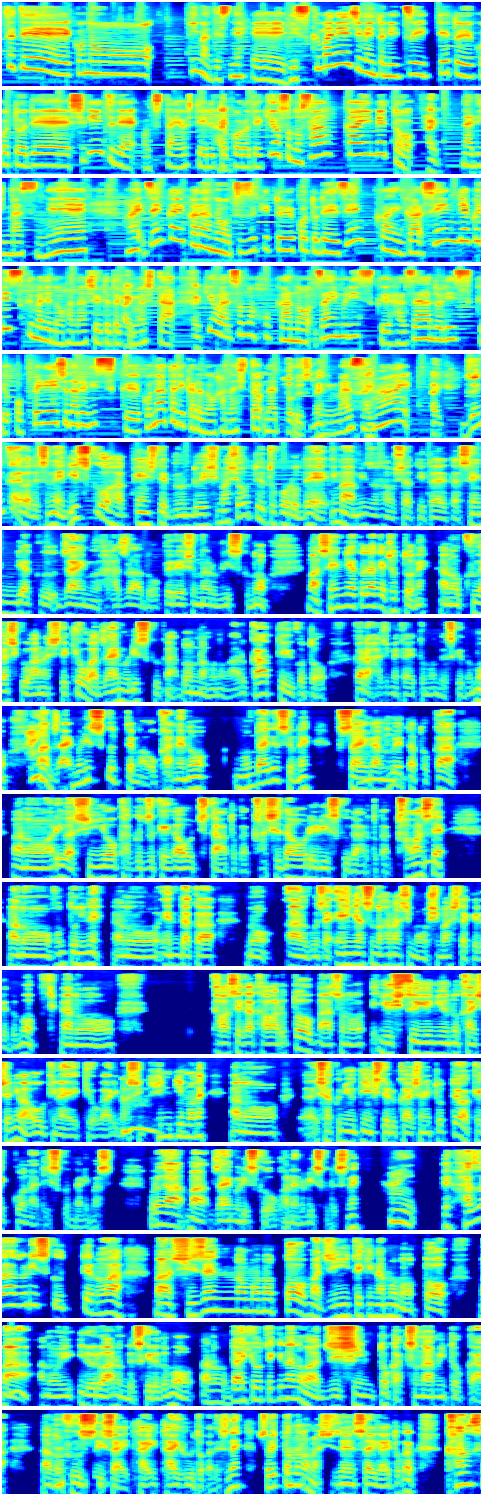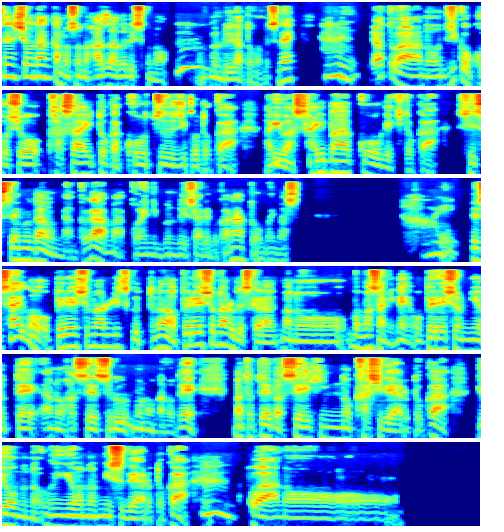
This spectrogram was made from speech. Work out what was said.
さて、この、今ですね、えーリスクマネジメントについてということで、シリーズでお伝えをしているところで、今日その3回目とはいなりますね。はい、前回からの続きということで、前回が戦略リスクまでのお話をいただきました。い今日はその他の財務リスク、ハザードリスク、オペレーショナルリスク、このあたりからのお話となっていきます。はいはい。はい。前回はですね、リスクを発見して分類しましょうというところで、今、水野さんおっしゃっていただいた戦略、財務、ハザード、オペレーショナルリスクの、まあ戦略だけちょっとね、あの、詳しくお話して、今日は財務リスクがどんなものがあるかっていうことから始めたいと思うんですけども、はい。まあ財務リスクって、まあお金の問題ですよね。負債が増えたとか、あの、あるいは信用格付けが落ちたとか、貸し倒れリスクがあるとか、為替、あの、本当にね、あの、円高の、あごめんなさい、円安の話もしましたけれども、あの、為替が変わると、まあ、その輸出輸入の会社には大きな影響がありますし、うん金利もね、あの、借入金している会社にとっては結構なリスクになります。これが、まあ、財務リスク、お金のリスクですね。はい。で、ハザードリスクっていうのは、まあ、自然のものと、まあ、人為的なものと、まあ、あの、いいろいろあるんですけれども、あの、代表的なのは地震とか津波とか、あの、うん風水災、台台風とかですね。そういったものが自然災害とか、感染症なんかもそのハザードリスクのうん分類だと思うんですね。はい。であとは、あの、事故故障、火災とか交通事故とか、あるいはサイバー攻撃とか、システムダウンなんかが、まあ、これに分類されるかなと思います。はい。で、最後、オペレーショナルリスクっていうのは、オペレーショナルですから、あの、まあ、まさにね、オペレーションによって、あの、発生するものなので、まあ、例えば製品の瑕疵であるとか、業務の運用のミスであるとか、うん。あとは、あの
